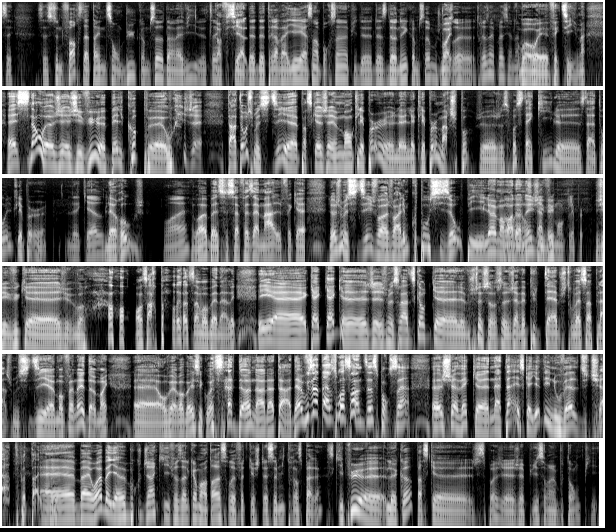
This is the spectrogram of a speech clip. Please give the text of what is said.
c'est, une force d'atteindre son but comme ça dans la vie, là. Officiel. de, de travailler à 100% puis de, de se donner comme ça. Moi, je trouve Ouais. ça très impressionnant. Oui, oui, effectivement. Euh, sinon, euh, j'ai vu euh, Belle Coupe. oui, je- tantôt, je me suis dit, parce que j'ai mon clipper, le, le clipper marche pas. Je, je sais pas c'était à qui, le- c'était à toi le clipper. hein? Lequel? Le rouge. Ouais. Ouais, ben ça, ça faisait mal. Fait que là, je me suis dit, je vais, je vais aller me couper au ciseau. Puis là, à un moment Bon, donné, j'ai vu, mon clipper. j'ai vu que. bon, on s'en reparlera, ça va bien aller. Et euh, quand, quand je, je me suis rendu compte que c'est ça, ça, j'avais plus de temps, puis je trouvais ça plate. Je me suis dit, euh, m'a finir demain. Euh, on verra bien c'est quoi ça donne en attendant. Vous êtes à 70%. Euh, je suis avec euh, Nathan. Est-ce qu'il y a des nouvelles du chat, peut-être? Euh, ben ouais, ben il y avait beaucoup de gens qui faisaient le commentaire sur le fait que j'étais semi-transparent. Ce qui est plus euh, le cas parce que, je sais pas, j'ai appuyé sur un bouton puis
